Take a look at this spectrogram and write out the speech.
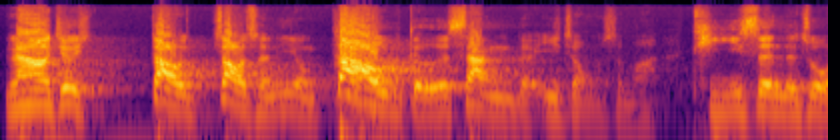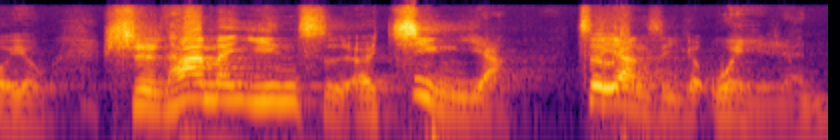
然后就。到造成一种道德上的一种什么提升的作用，使他们因此而敬仰这样子一个伟人，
